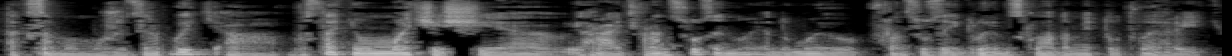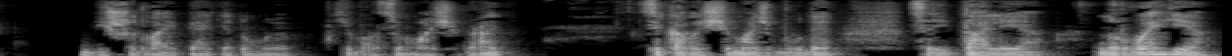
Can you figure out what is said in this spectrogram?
Так само можуть зробити. А в останньому матчі ще грають французи. Ну, я думаю, французи і другим складом і тут виграють. Більше 2,5, я думаю, хіба в цьому матчі брати. Цікавий ще матч буде це Італія-Норвегія.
